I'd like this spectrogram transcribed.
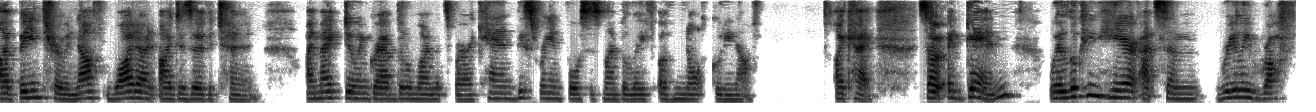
I've been through enough. Why don't I deserve a turn? I make do and grab little moments where I can. This reinforces my belief of not good enough. Okay, so again, we're looking here at some really rough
